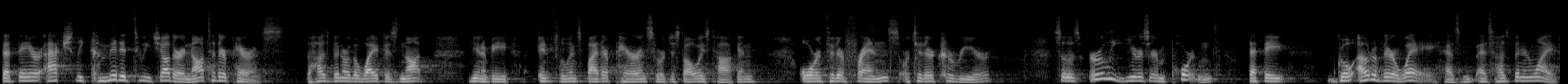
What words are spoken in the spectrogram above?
that they are actually committed to each other and not to their parents. The husband or the wife is not going to be influenced by their parents who are just always talking, or to their friends, or to their career. So those early years are important that they go out of their way as, as husband and wife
